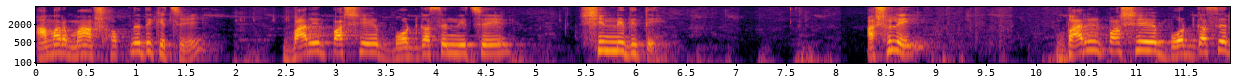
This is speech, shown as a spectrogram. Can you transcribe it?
আমার মা স্বপ্নে দেখেছে বাড়ির পাশে বটগাছের নিচে সিন্নি দিতে। আসলেই বাড়ির পাশে বটগাছের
